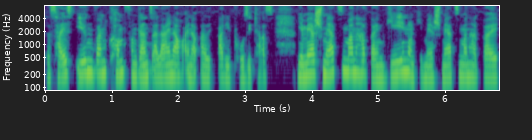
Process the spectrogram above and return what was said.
Das heißt, irgendwann kommt von ganz alleine auch eine Adipositas. Je mehr Schmerzen man hat beim Gehen und je mehr Schmerzen man hat bei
